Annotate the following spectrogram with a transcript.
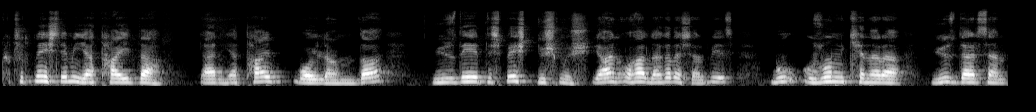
küçültme işlemi yatayda yani yatay boylamda %75 düşmüş. Yani o halde arkadaşlar biz bu uzun kenara 100 dersem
